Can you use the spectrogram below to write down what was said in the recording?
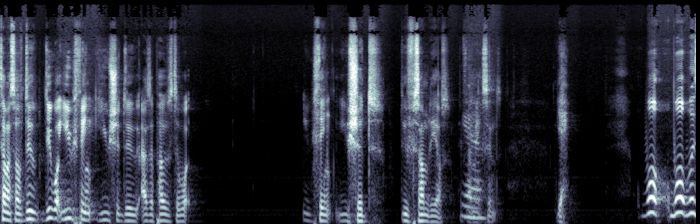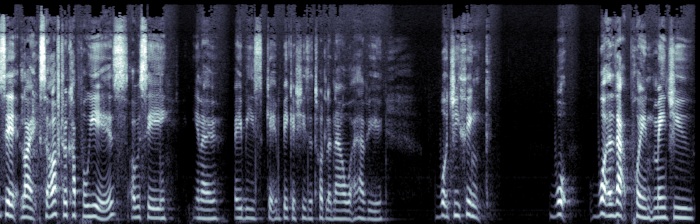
tell myself do do what you think you should do as opposed to what you think you should do for somebody else. If Yeah. that makes sense. Yeah. What What was it like? So after a couple of years, obviously, you know, baby's getting bigger. She's a toddler now. What have you? What do you think? What What at that point made you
